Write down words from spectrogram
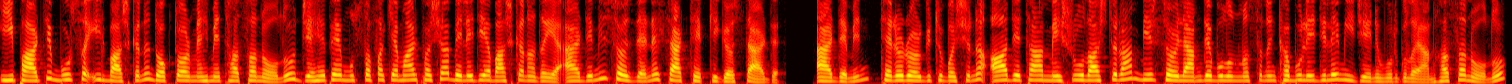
İyi Parti Bursa İl Başkanı Doktor Mehmet Hasanoğlu, CHP Mustafa Kemal Paşa Belediye Başkan adayı Erdem'in sözlerine sert tepki gösterdi. Erdem'in terör örgütü başını adeta meşrulaştıran bir söylemde bulunmasının kabul edilemeyeceğini vurgulayan Hasanoğlu,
